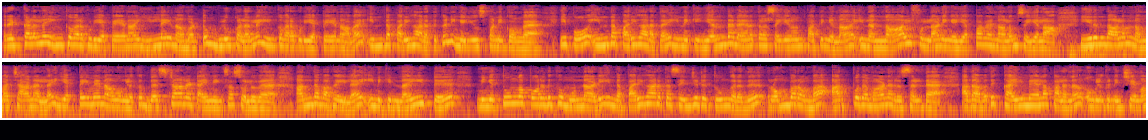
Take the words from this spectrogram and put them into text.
ரெட் கலர்ல இங்கு வரக்கூடிய பேனா இல்லைன்னா மட்டும் ப்ளூ கலர்ல இங்கு வரக்கூடிய பேனாவை இந்த பரிகாரத்துக்கு நீங்க யூஸ் பண்ணிக்கோங்க. இப்போ இந்த பரிகாரத்தை இன்னைக்கு எந்த நேரத்துல செய்யணும்னு பாத்தீங்கன்னா இந்த நாள் ஃபுல்லா நீங்க எப்ப வேணாலும் செய்யலாம். இருந்தாலும் நம்ம சேனல்ல எப்பயுமே நான் உங்களுக்கு பெஸ்டான டைமிங்ஸா சொல்லுவேன். அந்த வகையில இன்னைக்கு நைட்டு நீங்க தூங்க போறதுக்கு முன்னாடி இந்த பரிகாரத்தை செஞ்சுட்டு தூங்குறது ரொம்ப ரொம்ப அற்புதமான ரிசல்ட்ட. அதாவது கை மேல பலனை உங்களுக்கு நிச்சயமா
